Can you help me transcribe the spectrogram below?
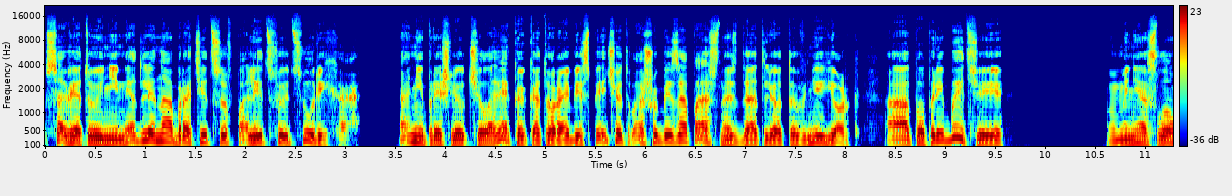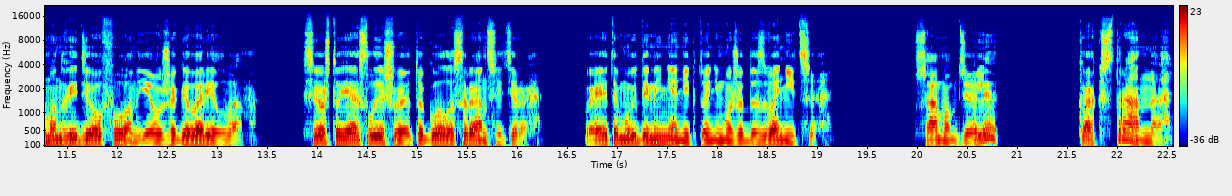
«Советую немедленно обратиться в полицию Цюриха. Они пришлют человека, который обеспечит вашу безопасность до отлета в Нью-Йорк, а по прибытии...» «У меня сломан видеофон, я уже говорил вам. Все, что я слышу, — это голос Ранситера, поэтому и до меня никто не может дозвониться». «В самом деле? Как странно».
